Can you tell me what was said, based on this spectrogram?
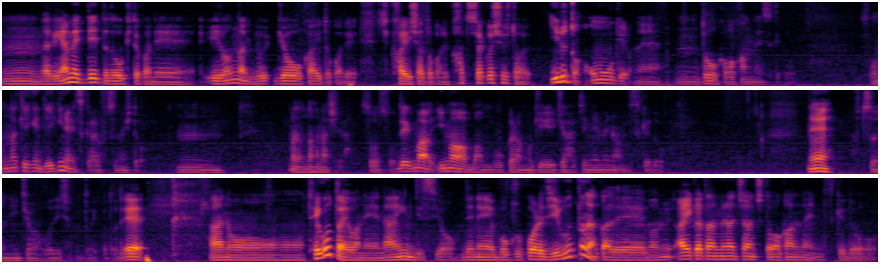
うん。だから辞めていった同期とかで、いろんな業界とかで、会社とかで活躍してる人はいると思うけどね。うん、どうかわかんないですけど。そんな経験できないですから、普通の人。うん。まあ、何の話だ。そうそう。で、まあ、今はまあ僕らも現役8年目なんですけど、ね。普通に今日はオーディションということで、あのー、手応えはね、ないんですよ。でね、僕これ自分の中で、まあ、相方のメナちゃんちょっとわかんないんですけど、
